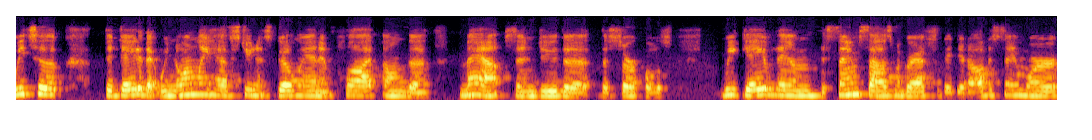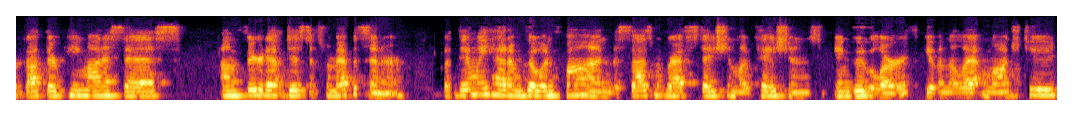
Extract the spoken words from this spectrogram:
We took the data that we normally have students go in and plot on the maps and do the, the circles. We gave them the same seismograph, so they did all the same work, got their P minus S, um, figured out distance from epicenter. But then we had them go and find the seismograph station locations in Google Earth, given the lat and longitude.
